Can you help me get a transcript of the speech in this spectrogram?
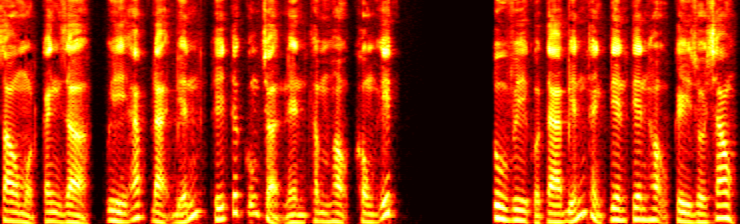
Sau một canh giờ, uy áp đại biến, khí tức cũng trở nên thâm hậu không ít. Tu vi của ta biến thành tiên tiên hậu kỳ rồi sao?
